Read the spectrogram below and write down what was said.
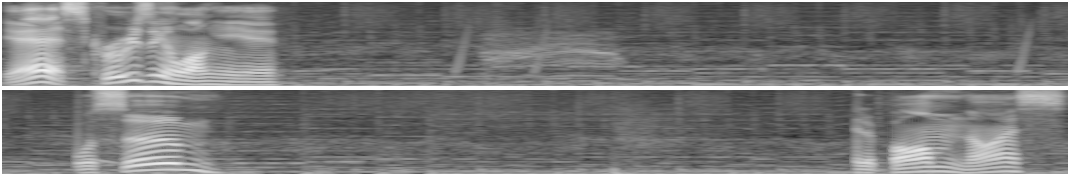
Yes, cruising along here. Awesome. Hit a bomb, nice.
